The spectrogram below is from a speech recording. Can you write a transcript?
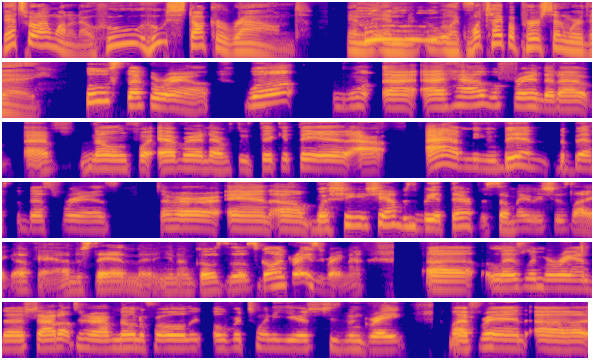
that's what i want to know who who stuck around and who, and like what type of person were they? Who stuck around? Well, I, I have a friend that I, I've known forever and ever through thick and thin. I I haven't even been the best of best friends to her, and um, but she she happens to be a therapist, so maybe she's like, okay, I understand that you know goes it's going crazy right now. Uh, Leslie Miranda, shout out to her. I've known her for over, over 20 years. She's been great. My friend uh,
